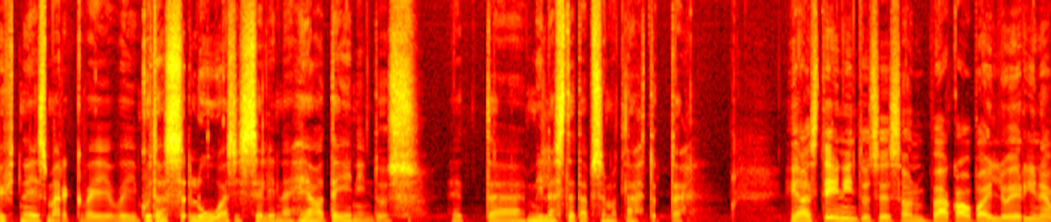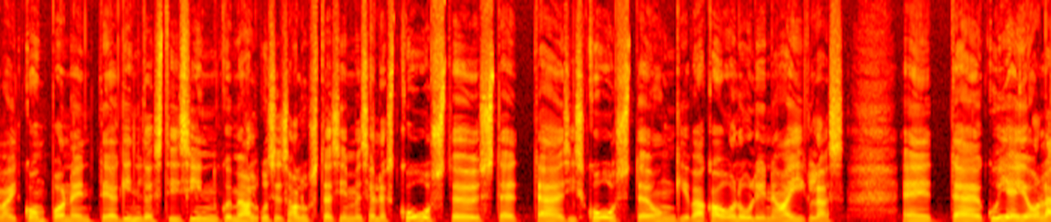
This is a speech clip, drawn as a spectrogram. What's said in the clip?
ühtne eesmärk või, või kuidas luua siis selline hea teenindus, et äh, millest te täpsemalt lähtute? Heas teeninduses on väga palju erinevaid komponente ja kindlasti siin, kui me alguses alustasime sellest koostööst, et äh, siis koostöö ongi väga oluline haiglas. et äh, kui ei ole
